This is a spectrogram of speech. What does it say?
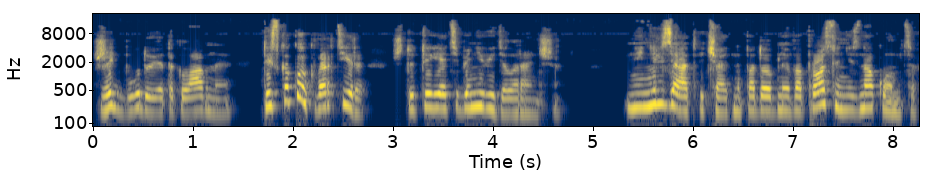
«Жить буду, и это главное. Ты из какой квартиры? Что-то я тебя не видела раньше». Мне нельзя отвечать на подобные вопросы незнакомцев.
